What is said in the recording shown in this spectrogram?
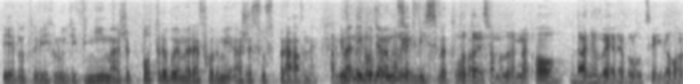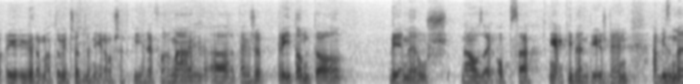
jednotlivých ľudí vníma, že potrebujeme reformy a že sú správne. aby Len ich budeme musieť vysvetľovať. Toto je samozrejme o daňovej revolúcii Igor- Igora Matoviča, to nie je o všetkých reformách. A, takže pri tomto vieme už naozaj obsah nejaký ten týždeň, aby sme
